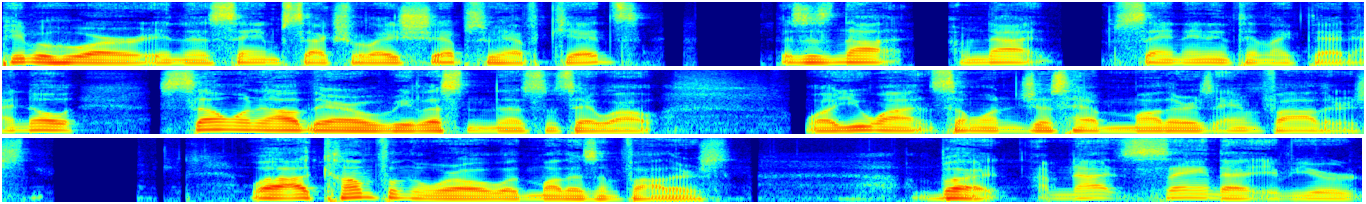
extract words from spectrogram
people who are in the same sex relationships who have kids. This is not, I'm not saying anything like that. I know someone out there will be listening to us and say, well, well, you want someone to just have mothers and fathers. Well, I come from the world with mothers and fathers. But I'm not saying that if you're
